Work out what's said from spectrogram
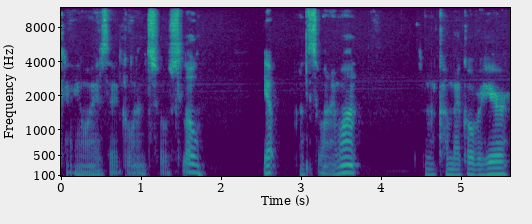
Okay, why is that going so slow? That's the one I want. So I'm going to come back over here.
